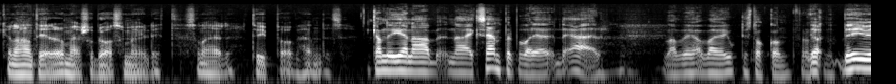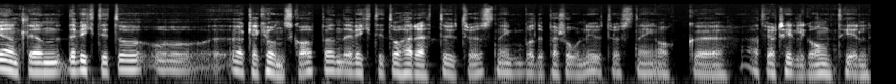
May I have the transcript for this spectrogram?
kunna hantera de här så bra som möjligt. Sådana här typer av händelser. Kan du ge några, några exempel på vad det, det är? Vad har- vad har gjort i Stockholm? Ja, det är ju egentligen det är viktigt att, att öka kunskapen. Det är viktigt att ha rätt utrustning, både personlig utrustning och eh, att vi har tillgång till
